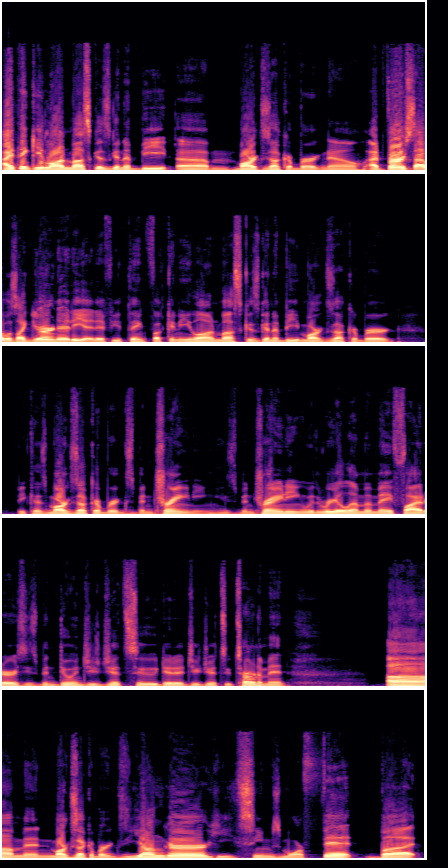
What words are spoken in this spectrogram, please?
I think Elon Musk is gonna beat um, Mark Zuckerberg now. At first, I was like, "You're an idiot if you think fucking Elon Musk is gonna beat Mark Zuckerberg," because Mark Zuckerberg's been training. He's been training with real MMA fighters. He's been doing jujitsu. Did a jujitsu tournament. Um, and Mark Zuckerberg's younger. He seems more fit, but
